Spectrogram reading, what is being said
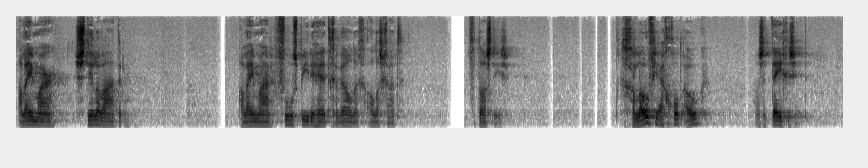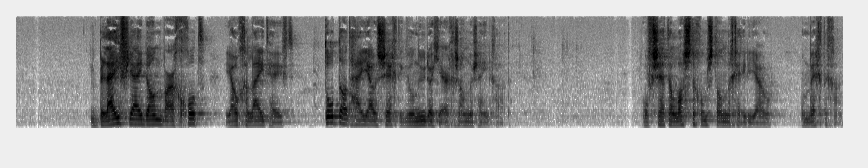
Alleen maar stille wateren? Alleen maar full speed ahead, geweldig, alles gaat fantastisch. Geloof jij God ook als het tegenzit? Blijf jij dan waar God jou geleid heeft, totdat Hij jou zegt: Ik wil nu dat je ergens anders heen gaat? Of zetten lastige omstandigheden jou om weg te gaan?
